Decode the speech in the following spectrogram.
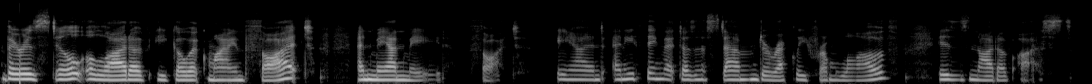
there is still a lot of egoic mind thought and man made thought. And anything that doesn't stem directly from love is not of us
